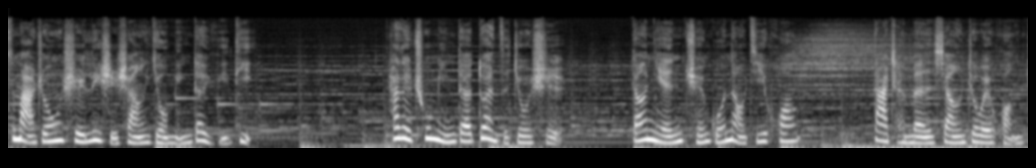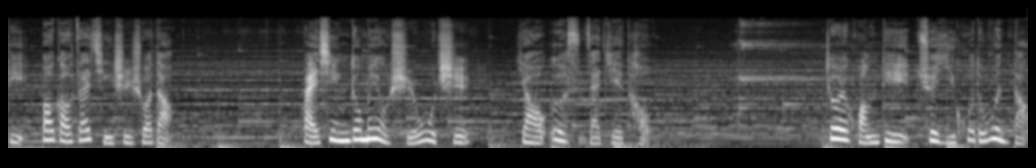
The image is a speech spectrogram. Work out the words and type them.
司马衷是历史上有名的虞帝。他最出名的段子就是，当年全国闹饥荒，大臣们向这位皇帝报告灾情时说道：“百姓都没有食物吃，要饿死在街头。”这位皇帝却疑惑地问道：“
